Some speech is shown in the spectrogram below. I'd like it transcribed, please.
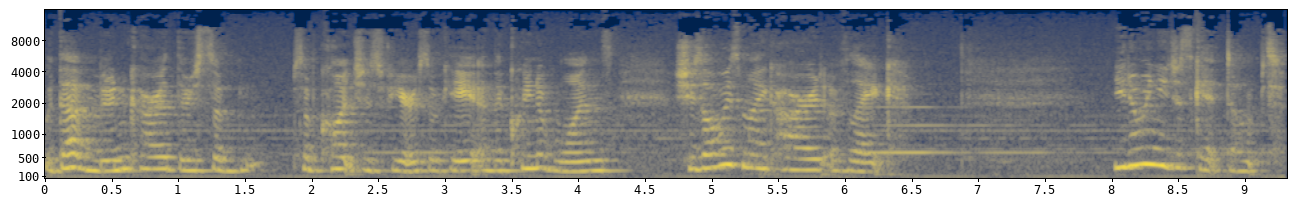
With that moon card there's some subconscious fears okay? And the queen of wands she's always my card of like you know when you just get dumped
